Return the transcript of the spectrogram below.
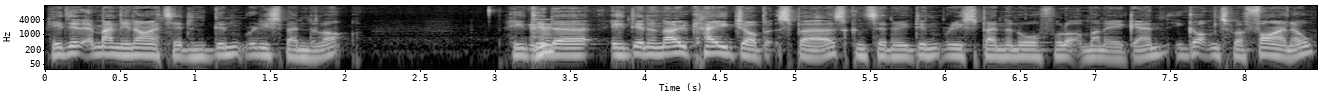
He did it at Man United and didn't really spend a lot. He mm-hmm. did a he did an okay job at Spurs, considering he didn't really spend an awful lot of money again. He got them to a final,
